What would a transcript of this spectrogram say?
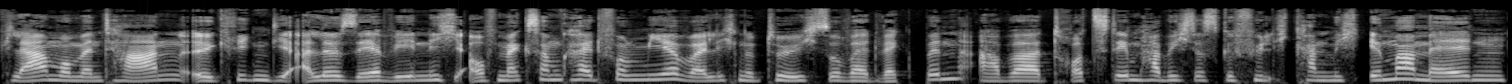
klar, momentan äh, kriegen die alle sehr wenig Aufmerksamkeit von mir, weil ich natürlich so weit weg bin. Aber trotzdem habe ich das Gefühl, ich kann mich immer melden,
